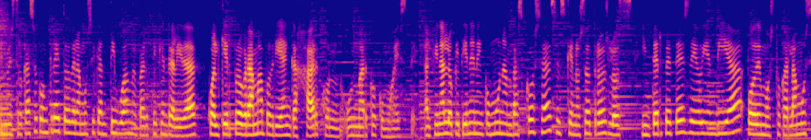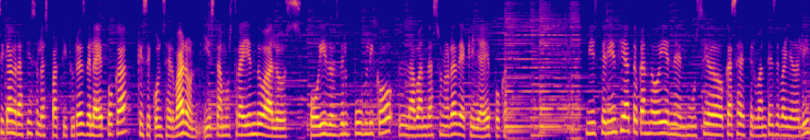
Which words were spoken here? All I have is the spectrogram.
En nuestro caso concreto de la música antigua, me parece que en realidad cualquier programa podría encajar con un marco como este. Al final lo que tienen en común ambas cosas es que nosotros, los intérpretes de hoy en día, podemos tocar la música gracias a las partituras de la época que se conservaron y estamos trayendo a los oídos del público la banda sonora de aquella época. Mi experiencia tocando hoy en el Museo Casa de Cervantes de Valladolid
